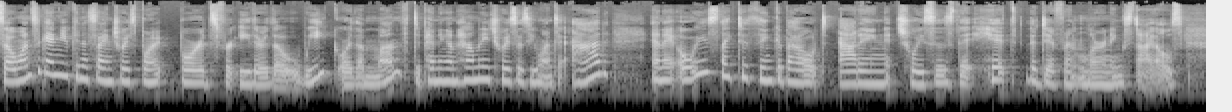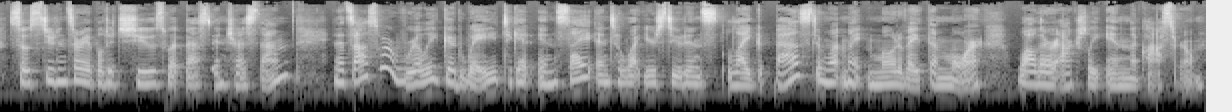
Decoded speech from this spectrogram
So, once again, you can assign choice boards for either the week or the month, depending on how many choices you want to add. And I always like to think about adding choices that hit the different learning styles so students are able to choose what best interests them. And it's also a really good way to get insight into what your students like best and what might motivate them more while they're actually in the classroom.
